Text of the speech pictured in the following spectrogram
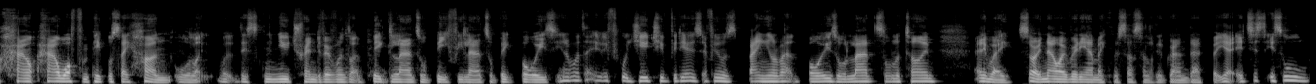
how how often people say hun or like this new trend of everyone's like big lads or beefy lads or big boys. You know what? If you watch YouTube videos, everyone's banging on about boys or lads all the time. Anyway, sorry, now I really am making myself sound like a granddad. But yeah, it's just it's all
